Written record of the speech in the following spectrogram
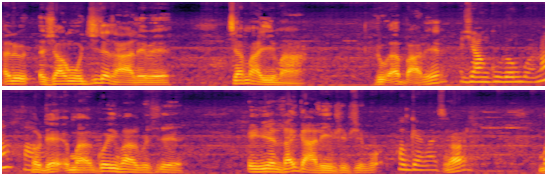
အဲ့လိုအယောင်ကိုကြည့်တတ်တာလည်းပဲကျမ်းမာရေးမှာလိုအပ်ပါတယ်အယောင်ကူတုံးပေါ့နော်ဟုတ်တယ်အမအကိုအိမ်မှာကိုရှိတယ်အိမ်ရဲ့လိုက်ကာလေးဖြစ်ဖြစ်ပေါ့ဟုတ်ကဲ့ပါဆရာနော်မ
